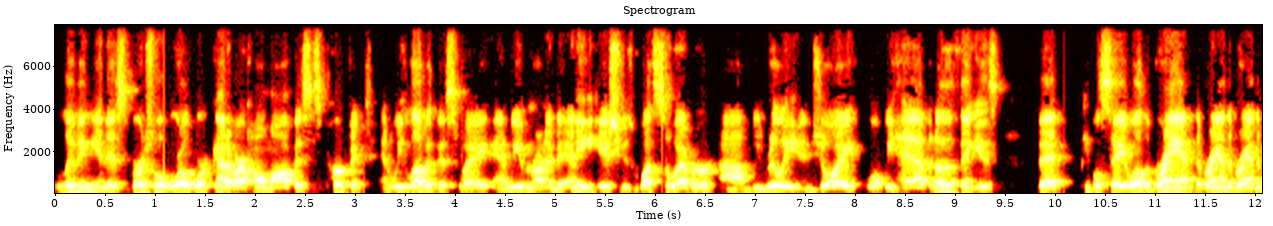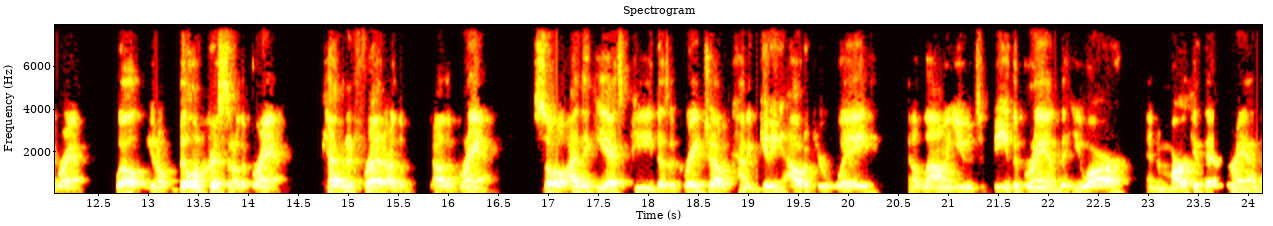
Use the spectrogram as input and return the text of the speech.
living in this virtual world, working out of our home office is perfect, and we love it this way. And we haven't run into any issues whatsoever. Um, we really enjoy what we have. Another thing is that people say, "Well, the brand, the brand, the brand, the brand." Well, you know, Bill and Kristen are the brand. Kevin and Fred are the are the brand. So I think EXP does a great job of kind of getting out of your way and allowing you to be the brand that you are and to market that brand.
